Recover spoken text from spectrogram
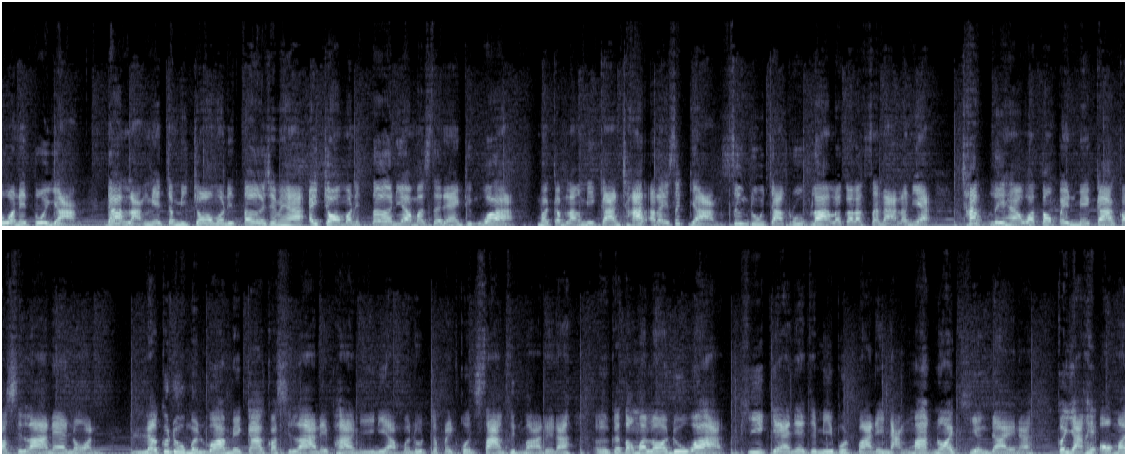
ตัวในตัวอย่าง ด้านหลังเนี่ยจะมีจอมอนิเตอร์ใช่ไหมฮะไอจอมอนิเตอร์เนี่ยมันแสดงถึงว่ามันกำลังมีการชาร์จอะไรสักอย่าง ซึ่งดูจากรูปร่างแล้วก็ลักษณะแล้วเนี่ยชัดเลยฮะว่าต้องเป็นเมกาก็อดซิล่าแน่นอนแล้วก็ดูเหมือนว่าเมกาก็อดซิลล่าในภาคนี้เนี่ยมนุษย์จะเป็นคนสร้างขึ้นมาเลยนะ เออ ก็ต้องมารอดูว่าพี่แกเนี่ยจะมีบทบาทในหนังมากน้อยเพียงใดนะ ก็อยากให้ออกมา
